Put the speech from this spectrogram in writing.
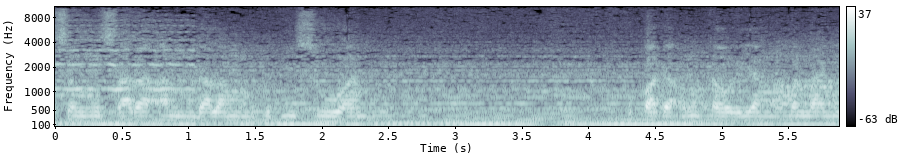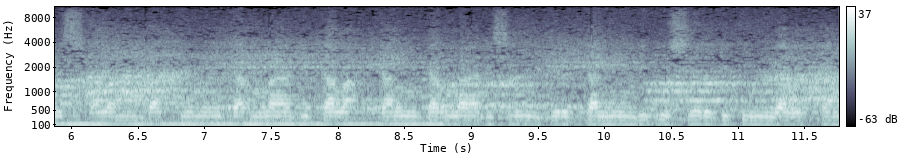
kesengsaraan dalam kebisuan kepada engkau yang menangis dalam batin karena dikalahkan, karena disingkirkan, diusir, ditinggalkan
